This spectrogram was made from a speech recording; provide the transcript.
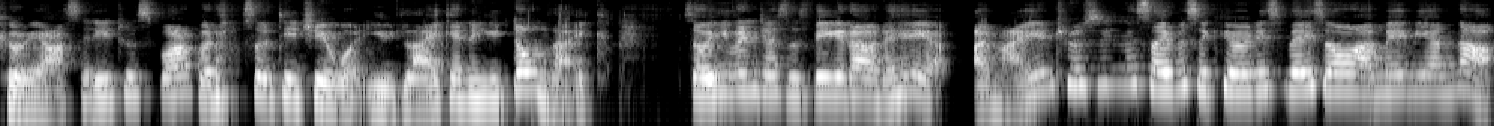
curiosity to spark, but also teach you what you like and you don't like. So even just figured out, hey, am I interested in the cybersecurity space or maybe I'm not?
